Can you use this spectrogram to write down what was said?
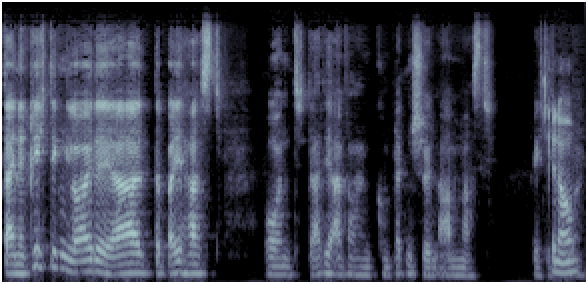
deine richtigen Leute ja, dabei hast und da dir einfach einen kompletten schönen Abend hast. Richtig genau. Cool.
